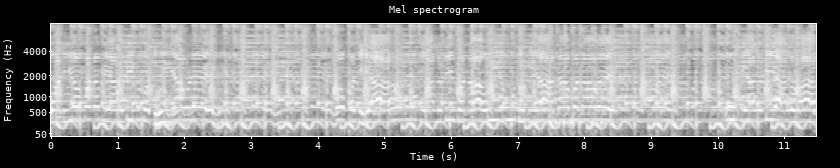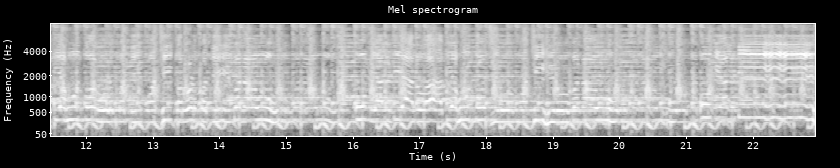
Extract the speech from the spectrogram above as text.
ગોળીઓ મને મ્યાલડી ને બધું આવડે. ઓ મઢિયારો હું મ્યાલડી બનાવું એવું દુનિયા ના બનાવે. હું મ્યાલડી આલવા બેહું તો રોડપતિ પછી કરોડપતિ બનાવું. હું મ્યાલડી આલવા બેહું તો જીરો પછી હીરો બનાવું. હું મ્યાલડી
